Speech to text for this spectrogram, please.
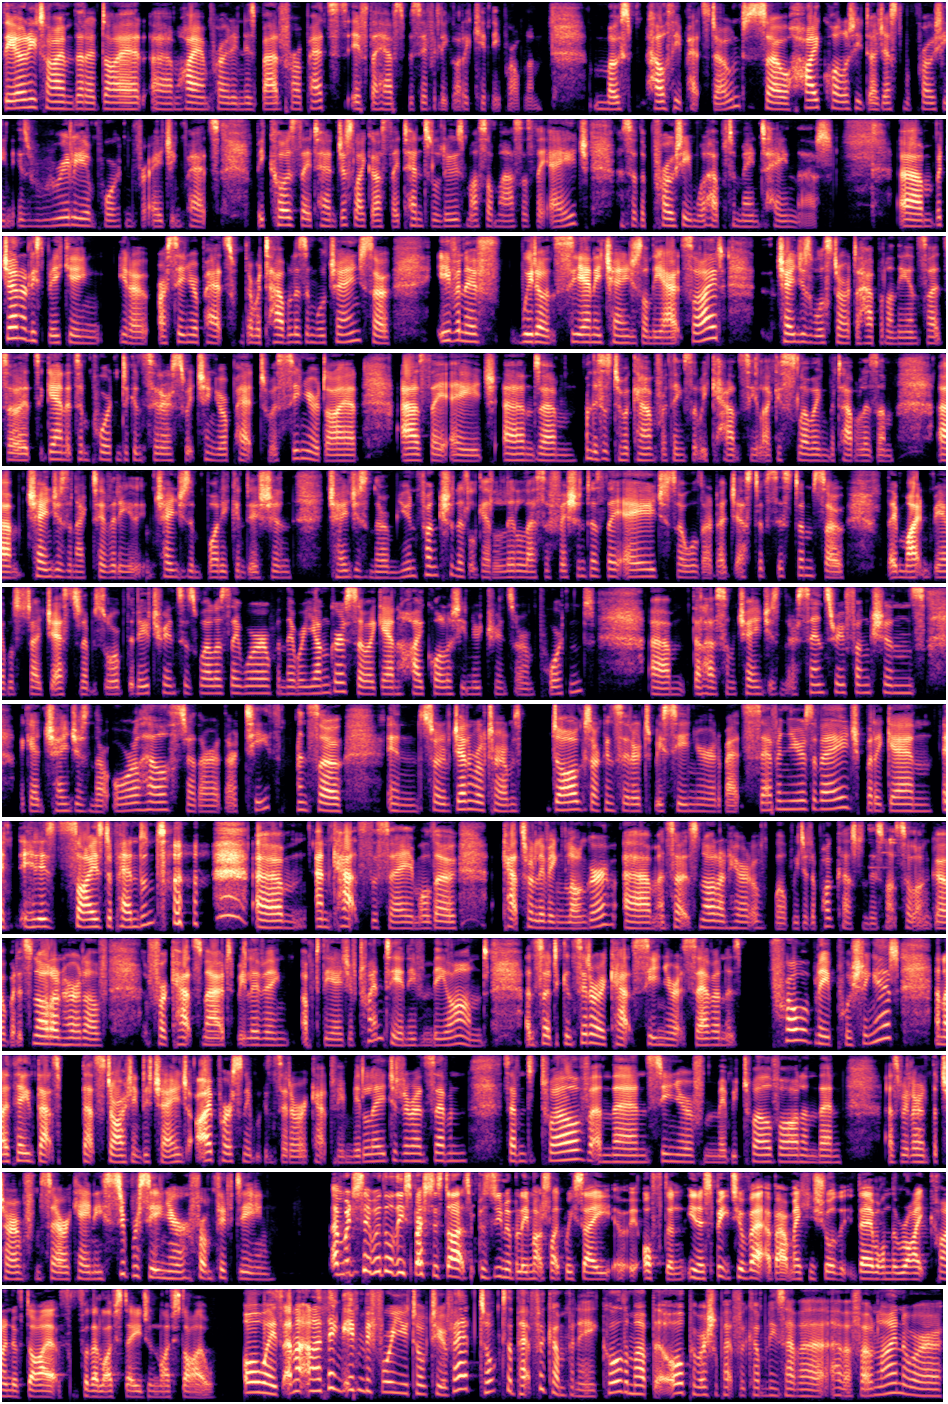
the only time that a diet um, high in protein is bad for our pets is if they have specifically got a kidney problem. Most healthy pets don't. So, high quality digestible protein is really important for aging pets because they tend, just like us, they tend to lose muscle mass as they age. And so, the protein will help to maintain that. Um, but generally speaking, you know, our senior pets, their metabolism will change. So, even if we don't see any changes on the outside, changes will start to happen on the inside. So it's again, it's important to consider switching your pet to a senior diet as they age, and, um, this is to account for things that we can't see, like a slowing metabolism, um, changes in activity, changes in body condition, changes in their immune function. It'll get a little less efficient as they age. So will their digestive system. So they mightn't be able to digest and absorb the nutrients as well as they were when they were younger. So again, high quality nutrients are important. Um, they'll have some changes in their sensory functions again, changes in their oral health, so their, their teeth. And so, in sort of general terms, dogs are considered to be senior at about seven years of age, but again, it, it is size dependent. um, and cats the same, although cats are living longer. Um, and so it's not unheard of. Well, we did a podcast on this not so long ago, but it's not unheard of for cats now to be living up to the age of 20 and even beyond. And so to consider a cat senior at seven is probably pushing it and i think that's that's starting to change i personally would consider a cat to be middle aged at around 7 7 to 12 and then senior from maybe 12 on and then as we learned the term from sarah caney super senior from 15 and would you say with all these specialist diets, presumably, much like we say uh, often, you know, speak to your vet about making sure that they're on the right kind of diet for their life stage and lifestyle? Always. And I, and I think even before you talk to your vet, talk to the pet food company. Call them up. All commercial pet food companies have a have a phone line or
